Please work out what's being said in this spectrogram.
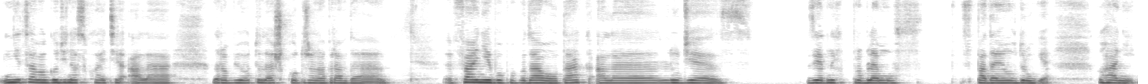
niecała godzina, słuchajcie, ale narobiło tyle szkód, że naprawdę fajnie, bo popadało, tak, ale ludzie z, z jednych problemów wpadają w drugie. Kochani,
